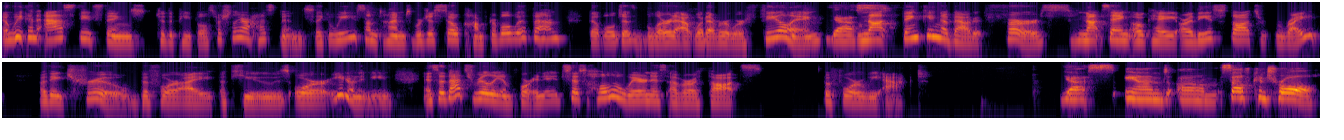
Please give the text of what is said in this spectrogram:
And we can ask these things to the people, especially our husbands. Like we sometimes we're just so comfortable with them that we'll just blurt out whatever we're feeling. Yes. Not thinking about it first, not saying, okay, are these thoughts right? Are they true before I accuse? Or you know what I mean? And so that's really important. It's this whole awareness of our thoughts before we act. Yes. And um, self control. Oh,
